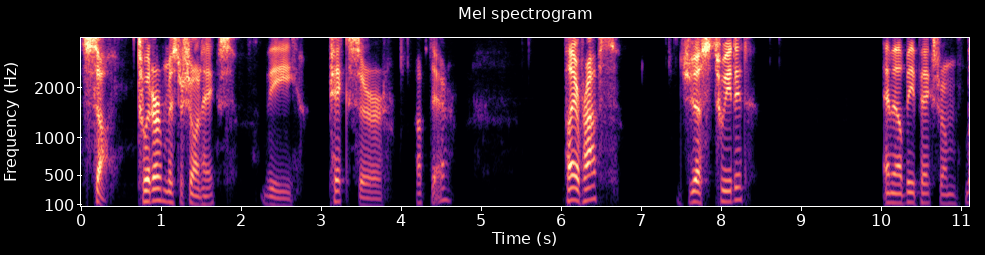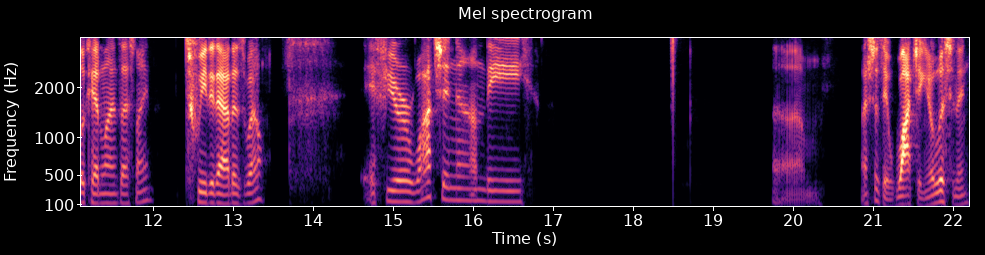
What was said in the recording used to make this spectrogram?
So, Twitter, Mr. Sean Higgs. The picks are up there. Player props just tweeted. MLB picks from Look Headlines last night. Tweeted out as well. If you're watching on the, um, I shouldn't say watching, you're listening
